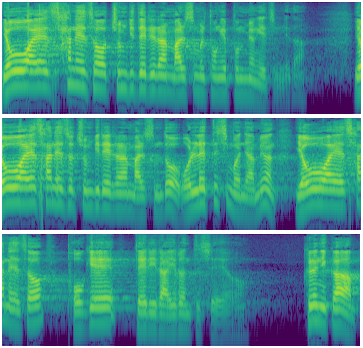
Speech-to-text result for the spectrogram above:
여호와의 산에서 준비되리라는 말씀을 통해 분명해집니다. 여호와의 산에서 준비되리라는 말씀도 원래 뜻이 뭐냐면 여호와의 산에서 보게 되리라 이런 뜻이에요. 그러니까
